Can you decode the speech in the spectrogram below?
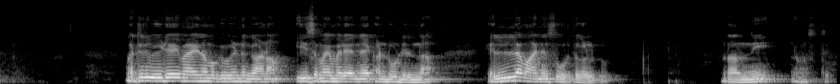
മറ്റൊരു വീഡിയോയുമായി നമുക്ക് വീണ്ടും കാണാം. ഈ സമയം വരെ എന്നെ കണ്ടുകൊണ്ടിരുന്ന എല്ലാ മാന്യ സുഹൃത്തുക്കൾക്കും നന്ദി നമസ്തേ.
